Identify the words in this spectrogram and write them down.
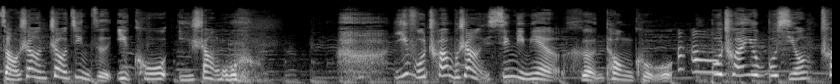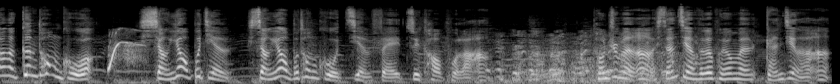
早上照镜子一哭一上午，衣服穿不上，心里面很痛苦，不穿又不行，穿了更痛苦。想要不减，想要不痛苦，减肥最靠谱了啊！同志们啊，想减肥的朋友们赶紧了啊！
